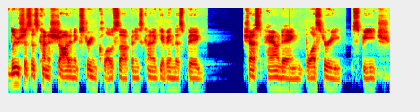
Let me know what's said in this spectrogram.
Lucius is kind of shot in extreme close up, and he's kind of giving this big, chest pounding, blustery speech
